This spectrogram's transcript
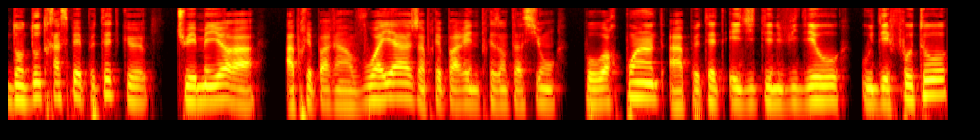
dans d'autres aspects. Peut-être que tu es meilleur à préparer un voyage, à préparer une présentation PowerPoint, à peut-être éditer une vidéo ou des photos.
